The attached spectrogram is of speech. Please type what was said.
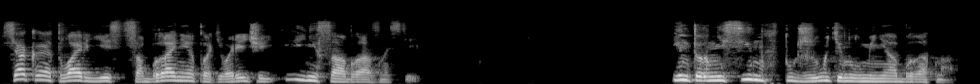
Всякая тварь есть собрание противоречий и несообразностей. Интернесин тут же вытянул меня обратно.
